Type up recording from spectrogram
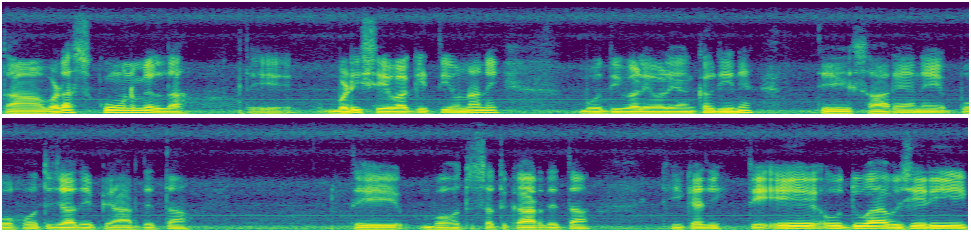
ਤਾਂ ਬੜਾ ਸਕੂਨ ਮਿਲਦਾ ਤੇ ਬੜੀ ਸੇਵਾ ਕੀਤੀ ਉਹਨਾਂ ਨੇ, ਬੋਦੀ ਵਾਲੇ ਵਾਲੇ ਅੰਕਲ ਜੀ ਨੇ ਤੇ ਸਾਰਿਆਂ ਨੇ ਬਹੁਤ ਜ਼ਿਆਦਾ ਪਿਆਰ ਦਿੱਤਾ ਤੇ ਬਹੁਤ ਸਤਿਕਾਰ ਦਿੱਤਾ, ਠੀਕ ਹੈ ਜੀ। ਤੇ ਇਹ ਉਦੋਂ ਬਾਅਦ ਵਿਸ਼ੇਰੀ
